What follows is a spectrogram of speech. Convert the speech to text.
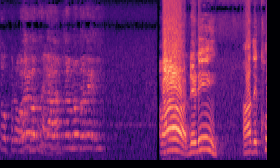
ਧੁੱਪ ਰੋਸ਼ਨੀ ਹੈ ਵਾਹ ਡੈਡੀ ਆ ਦੇਖੋ।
